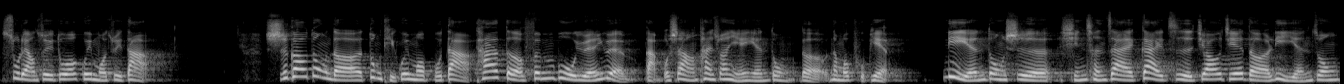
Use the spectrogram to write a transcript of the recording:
数量最多，规模最大。石膏洞的洞体规模不大，它的分布远远赶不上碳酸盐岩洞的那么普遍。砾岩洞是形成在钙质交接的砾岩中，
